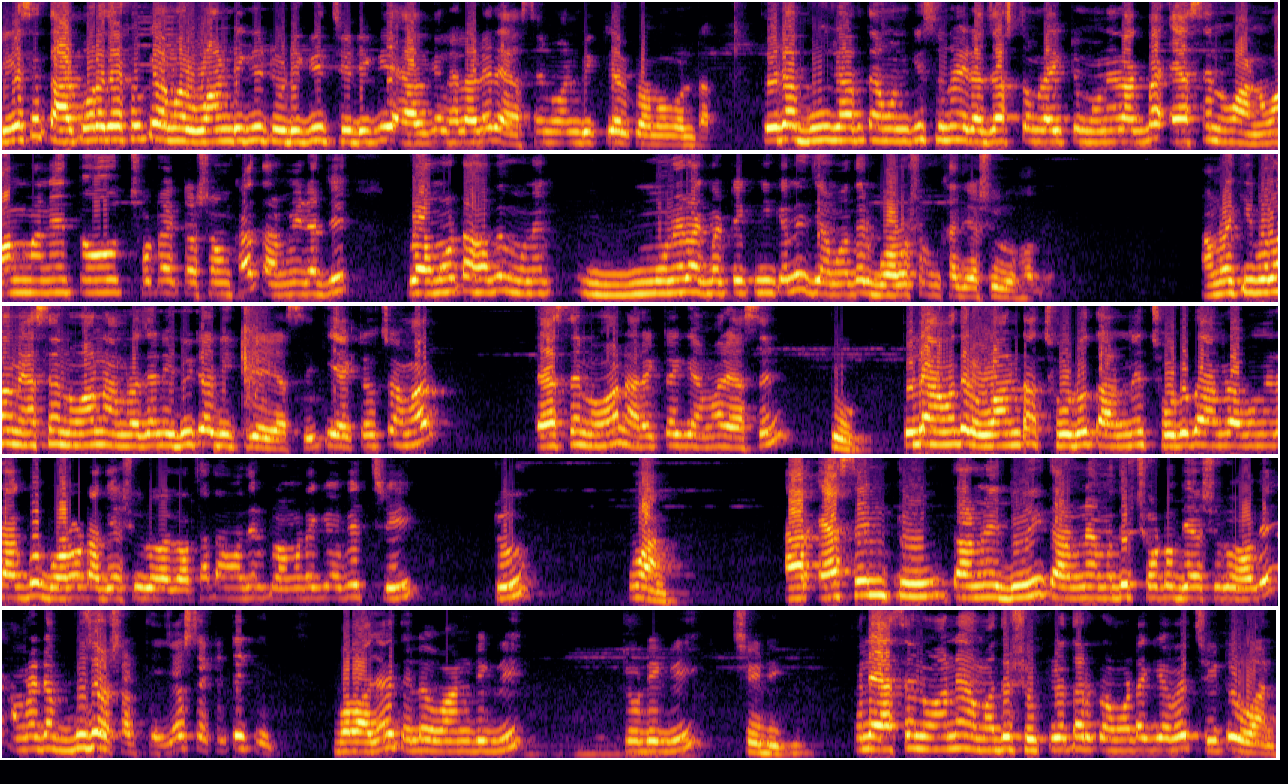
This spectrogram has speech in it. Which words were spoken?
ঠিক আছে? তারপরে দেখো কি আমার one degree two degree three degree alkyl হ্যালাইডের SN one বিক্রিয়ার ক্রমগণটা। তো এটা বুঝার তেমন কিছু না, এটা জাস্ট তোমরা একটু মনে রাখবা এসএন ওয়ান ওয়ান মানে তো ছোট একটা সংখ্যা, তার মানে এটা যে ক্রমটা হবে, মনে মনে রাখবা টেকনিক্যালি যে আমাদের বড় সংখ্যা দিয়ে শুরু হবে। আমরা কি বললাম এস এন ওয়ান আমরা জানি দুইটা বিক্রিয়াই আছে। কি একটা হচ্ছে আমার এসএন ওয়ান আরেকটা কি আমার এস এন টু তাহলে আমাদের ওয়ানটা ছোট, তার মানে ছোটটা আমরা মনে রাখব, বড়টা দিয়ে শুরু হবে। অর্থাৎ আমাদের ক্রমটা কি হবে? থ্রি টু ওয়ান আর এস এন টু তার মানে দুই, তার মানে আমাদের ছোট দেওয়া শুরু হবে। আমরা এটা বোঝার স্বার্থে জাস্ট একটা টেকনিক বলা যায়। তাহলে one degree two degree three degree তাহলে এস এন ওয়ানে আমাদের সক্রিয়তার ক্রমটা কি হবে? Three two one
